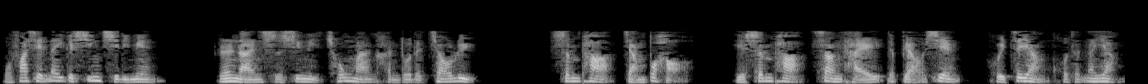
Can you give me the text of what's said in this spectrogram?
我发现那一个星期里面仍然是心里充满很多的焦虑，生怕讲不好，也生怕上台的表现会这样或者那样。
